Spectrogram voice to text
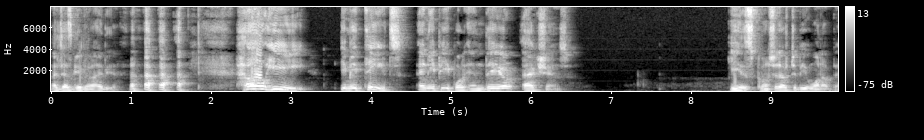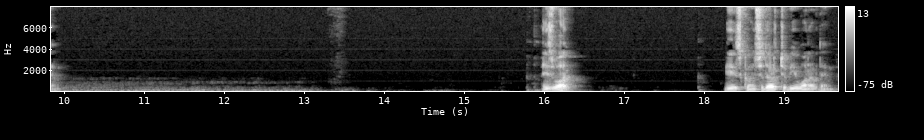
I just gave you an idea. How he imitates any people in their actions. He is considered to be one of them. Is what? he is considered to be one of them.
